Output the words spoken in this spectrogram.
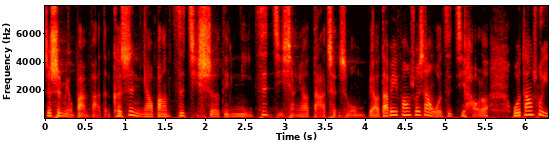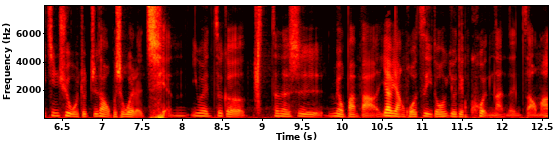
这是没有办法的。可是你要帮自己设定你自己想要达成什么目标。打比方说，像我自己好了，我当初一进去我就知道我不是为了钱，因为这个真的是没有办法，要养活自己都有点困难的，你知道吗？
